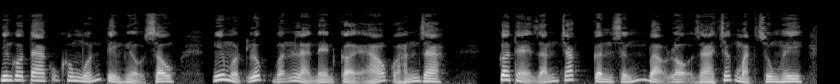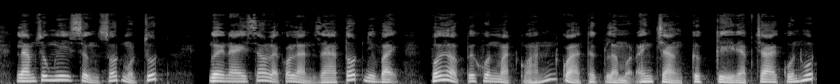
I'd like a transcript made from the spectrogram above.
nhưng cô ta cũng không muốn tìm hiểu sâu, nghĩ một lúc vẫn là nên cởi áo của hắn ra. Cơ thể rắn chắc, cân xứng, bạo lộ ra trước mặt sung hy, làm sung hy sửng sốt một chút. Người này sao lại có làn da tốt như vậy? Phối hợp với khuôn mặt của hắn, quả thực là một anh chàng cực kỳ đẹp trai cuốn hút.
